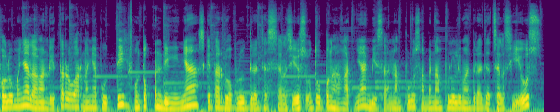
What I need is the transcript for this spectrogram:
Volumenya 8 liter warnanya putih. Untuk pendinginnya sekitar 20 derajat celcius. Untuk penghangatnya bisa 60 sampai 65 derajat celcius.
